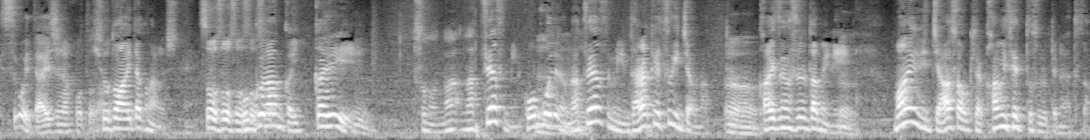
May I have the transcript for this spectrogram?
すごい大事なことだ。人と会いたくなるしね。そうそうそうそう僕なんか一回、うん。そのな夏休み高校での夏休みにだらけすぎちゃうなっていうのをうん改善するために、うん。毎日朝起きたら髪セットするっていうのやってた。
